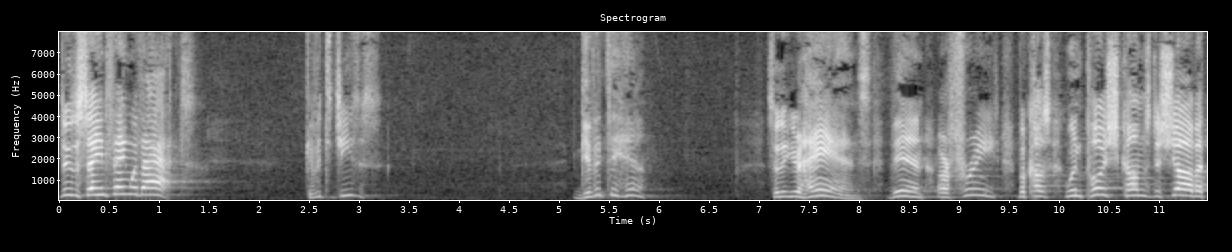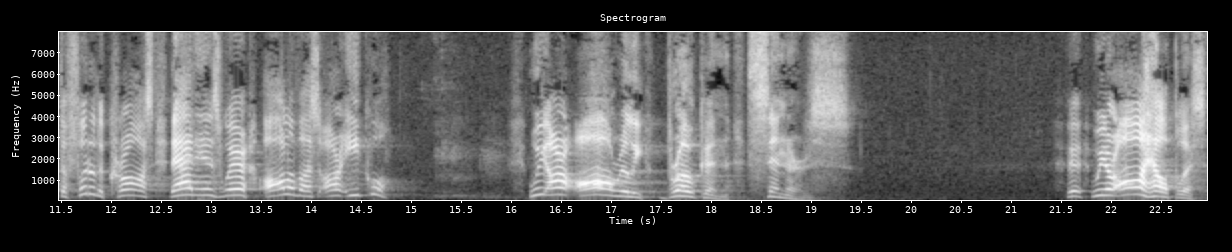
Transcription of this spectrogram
Do the same thing with that. Give it to Jesus. Give it to Him so that your hands then are freed. Because when push comes to shove at the foot of the cross, that is where all of us are equal. We are all really broken sinners. We are all helpless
